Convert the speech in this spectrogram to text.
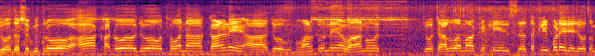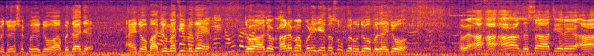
જો દર્શક મિત્રો આ ખાડો જો થવાના કારણે આ જો માણસોને વાહનો જો ચાલવામાં કેટલી તકલીફ પડે છે જો તમે જોઈ શકો છો જો આ બધા જ અહીંયા જો બાજુમાંથી બધા જો આ જો ખાડામાં પડી જાય તો શું કરવું? જો બધા જો હવે આ આ આ દશા અત્યારે આ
